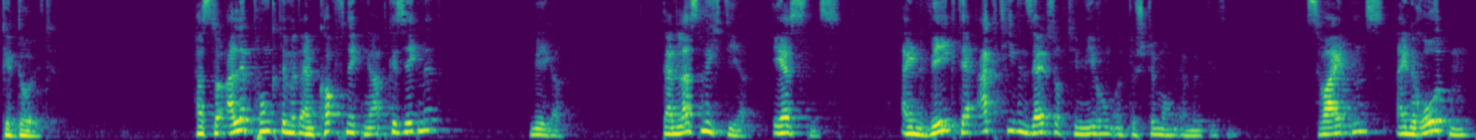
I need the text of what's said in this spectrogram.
Geduld. Hast du alle Punkte mit einem Kopfnicken abgesegnet? Mega. Dann lass mich dir erstens einen Weg der aktiven Selbstoptimierung und Bestimmung ermöglichen. Zweitens einen roten,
